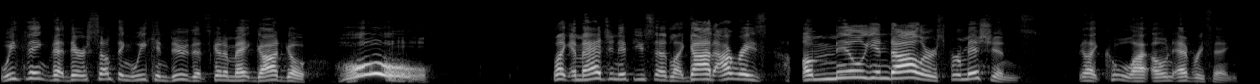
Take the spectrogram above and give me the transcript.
We think that there's something we can do that's going to make God go, oh. Like, imagine if you said, like, God, I raised a million dollars for missions. Be like, cool, I own everything.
